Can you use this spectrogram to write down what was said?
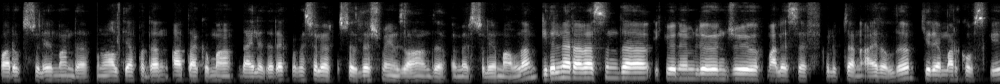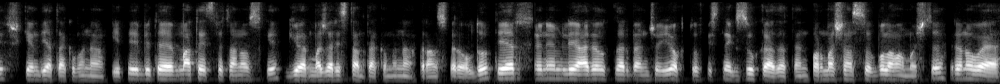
Faruk Süleyman da bunu altyapıdan A takıma dahil ederek profesyonel sözleşme imzalandı Ömer Süleyman'la. Gidenler arasında iki önemli oyuncu maalesef kulüpten ayrıldı. Kire Markovski Şkendiya takımına gitti. Bir de Matej Svetanovski Gör Macaristan takımına transfer oldu. Diğer önemli ayrılıklar bence yoktu. Fisnek Zuka zaten forma şansı bulamamıştı. Renova'ya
